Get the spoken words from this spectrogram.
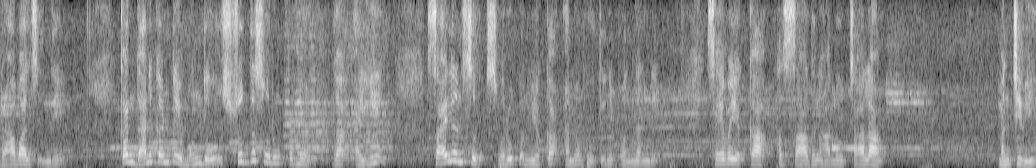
రావాల్సిందే. కానీ దానికంటే ముందు శుద్ధ స్వరూపముగా అయ్యి సైలెన్స్ స్వరూపం యొక్క అనుభూతిని పొందండి. సేవ యొక్క సాధనాలు చాలా మంచివి.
